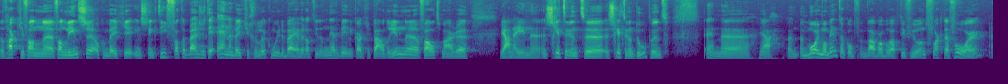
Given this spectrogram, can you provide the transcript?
dat hakje van, uh, van Linsen. Ook een beetje instinctief wat erbij zit. En een beetje geluk moet je erbij hebben dat hij dan net binnenkantje paal erin uh, valt. Maar ja, nee, een, een, schitterend, een schitterend doelpunt. En uh, ja, een, een, mooi moment ook op, waar we op die viel. Want vlak daarvoor, uh,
